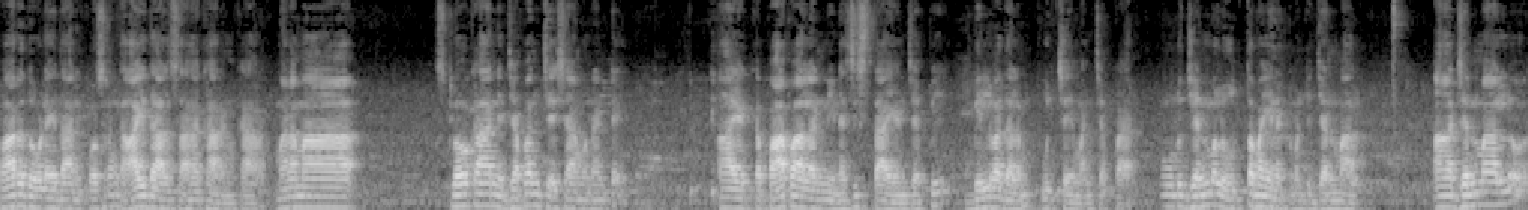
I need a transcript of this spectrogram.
పారదోళే దానికోసం ఆయుధాల సహకారం కావాలి మనం ఆ శ్లోకాన్ని జపం చేశామునంటే ఆ యొక్క పాపాలన్నీ నశిస్తాయని చెప్పి బిల్వదళం పూజ చేయమని చెప్పారు. మూడు జన్మలు ఉత్తమైనటువంటి జన్మాలు. ఆ జన్మాల్లో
